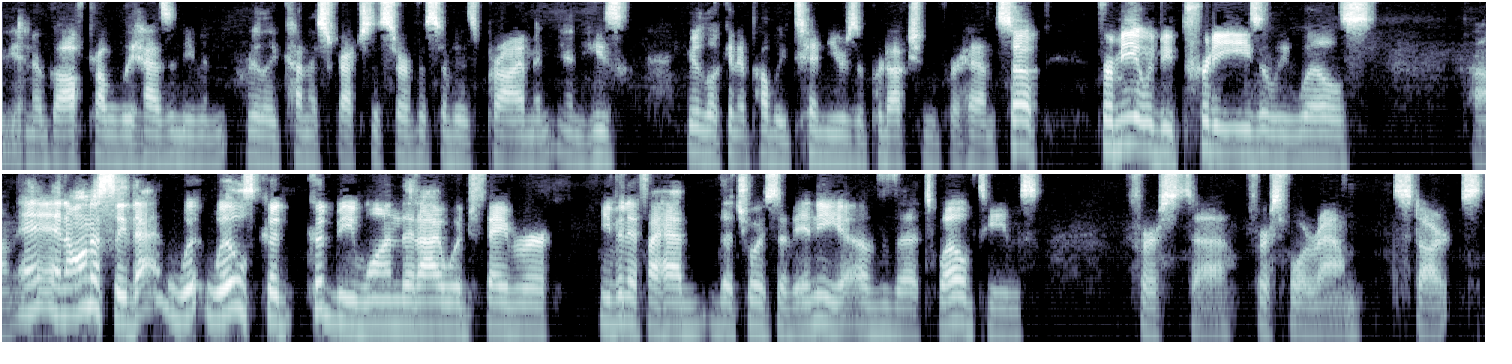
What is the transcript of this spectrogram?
you know, Goff probably hasn't even really kind of scratched the surface of his prime, and, and he's you're looking at probably 10 years of production for him. So for me, it would be pretty easily Wills. Um, and, and, honestly, that Wills could could be one that I would favor, even if I had the choice of any of the 12 teams first uh, first four round starts.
